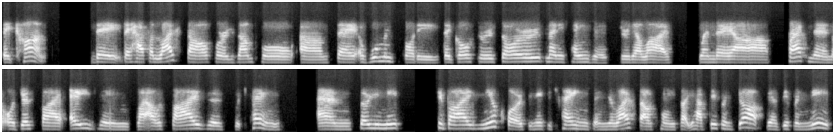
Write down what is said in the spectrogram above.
they can't. They they have a lifestyle, for example, um, say a woman's body. They go through so many changes through their life when they are pregnant or just by aging, like our sizes would change, and so you need to buy new clothes. You need to change, and your lifestyle change. Like you have different jobs, you have different needs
